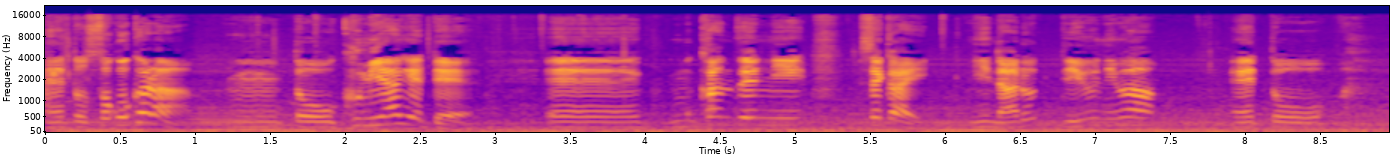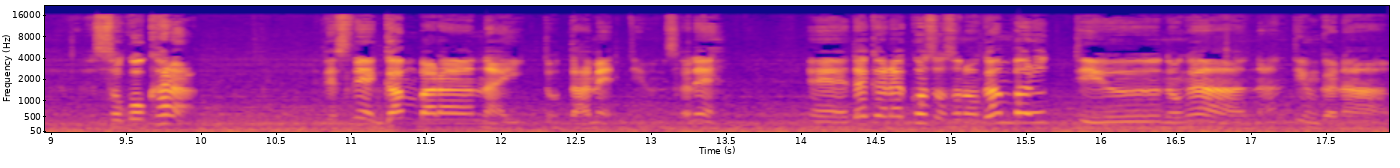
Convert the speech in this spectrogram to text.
えっ、ー、と、そこから、うんと、組み上げて、えー、もう完全に世界になるっていうには、えっ、ー、と、そこからですね、頑張らないとダメっていうんですかね。えー、だからこそ、その頑張るっていうのが、なんていうんかな、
